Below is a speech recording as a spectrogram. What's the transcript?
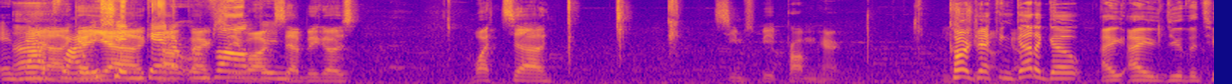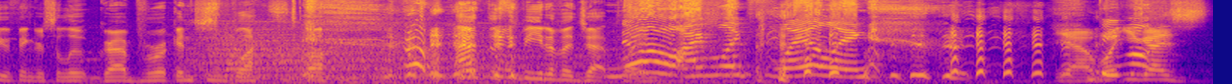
And Uh, that's yeah, why okay, we yeah, shouldn't a get cop it actually involved walks in. up and he goes, "What? Uh, seems to be a problem here." You should carjacking gotta go I, I do the two finger salute grab Brooke and just blast off at the speed of a jet plane No, I'm like flailing. Yeah, what you guys,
